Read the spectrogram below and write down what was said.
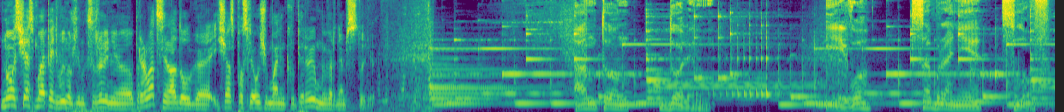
Но сейчас мы опять вынуждены, к сожалению, прерваться ненадолго, и сейчас после очень маленького перерыва мы вернемся в студию. Антон Долин и его собрание слов.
